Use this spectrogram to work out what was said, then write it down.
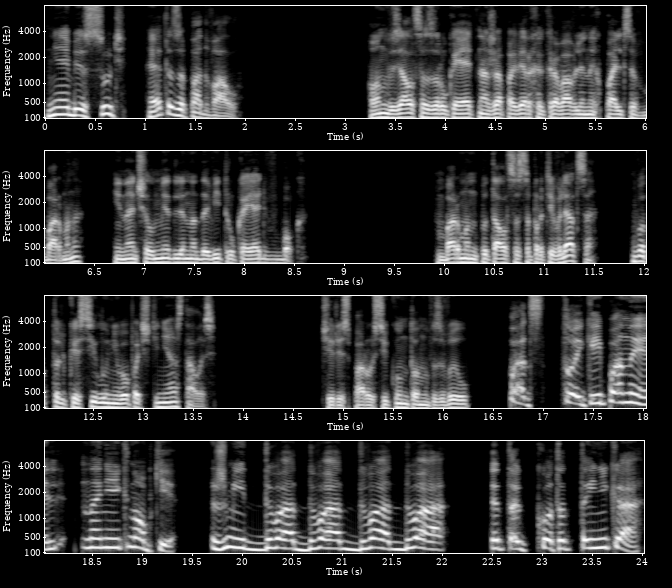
не обессудь, это за подвал». Он взялся за рукоять ножа поверх окровавленных пальцев бармена и начал медленно давить рукоять в бок. Бармен пытался сопротивляться, вот только сил у него почти не осталось. Через пару секунд он взвыл «Под стойкой панель, на ней кнопки, жми два-два-два-два, это код от тайника».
